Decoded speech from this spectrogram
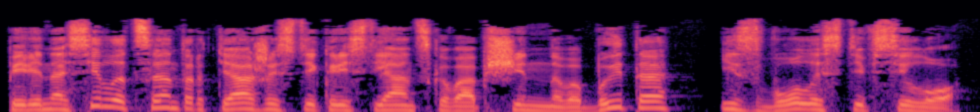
переносило центр тяжести крестьянского общинного быта из волости в село –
